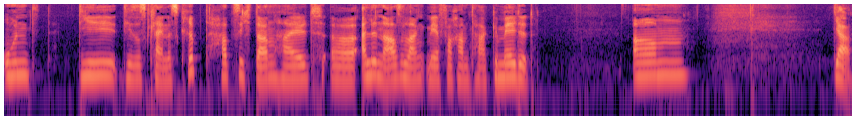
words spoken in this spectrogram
und die, dieses kleine Skript hat sich dann halt äh, alle Nase lang mehrfach am Tag gemeldet. Ähm, ja,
